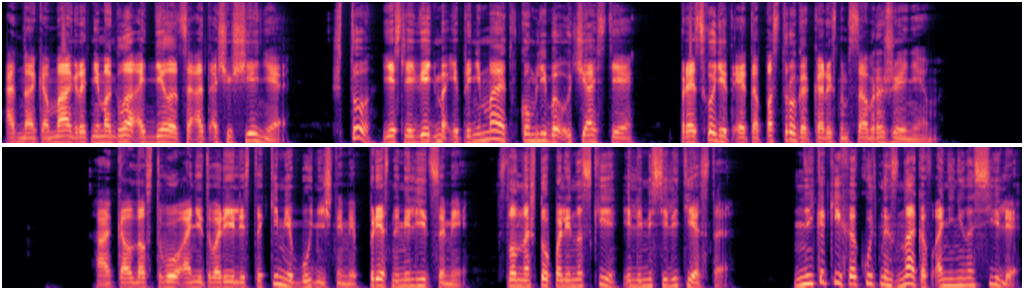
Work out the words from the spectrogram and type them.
Однако Магрот не могла отделаться от ощущения, что, если ведьма и принимает в ком-либо участие, происходит это по строго корыстным соображениям. А колдовство они творили с такими будничными, пресными лицами, словно штопали носки или месили тесто. Никаких оккультных знаков они не носили,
